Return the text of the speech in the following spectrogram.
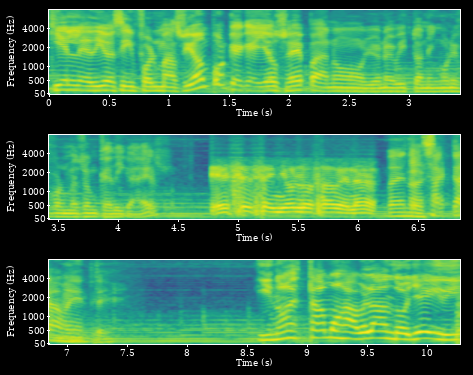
quién le dio esa información, porque que yo sepa, no, yo no he visto ninguna información que diga eso. Ese señor no sabe nada. Bueno, Exactamente. exactamente. Y no estamos hablando, JD,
